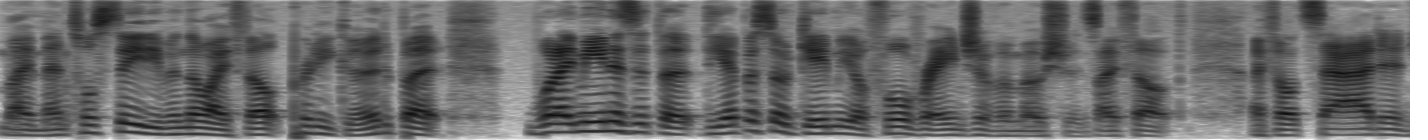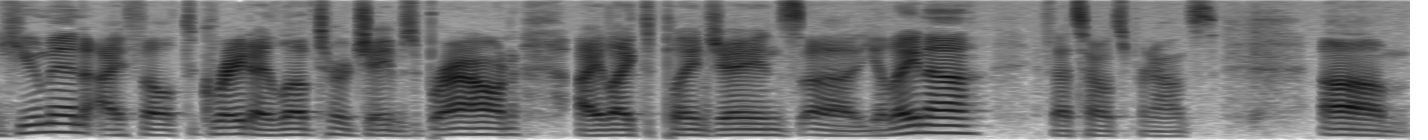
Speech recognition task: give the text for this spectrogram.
my mental state, even though I felt pretty good. But what I mean is that the the episode gave me a full range of emotions. I felt I felt sad and human. I felt great. I loved her, James Brown. I liked Plane Jane's uh, Yelena, if that's how it's pronounced. Um,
